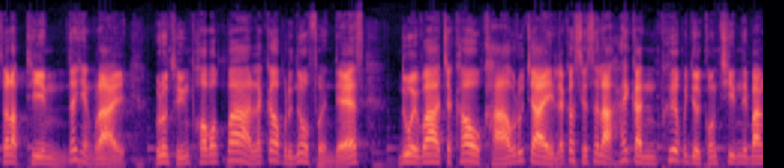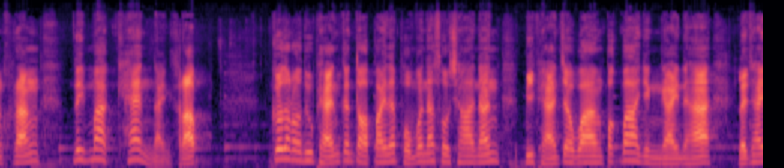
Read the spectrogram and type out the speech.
สำหรับทีมได้อย่างไร รวมถึงพอลบ็อกบ้าและก็บรูโน่เฟิร์นเดสด้วยว่าจะเข้าขาวรู้ใจและก็เสียสละให้กันเพื่อประโยชน์ของทีมในบางครั้งได้มากแค่ไหนครับ ก็ต้องรอดูแผนกันต่อไปนะผมว่านาโซชานั้น มีแผนจะวางปักบ้ายังไงนะฮะ และให้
